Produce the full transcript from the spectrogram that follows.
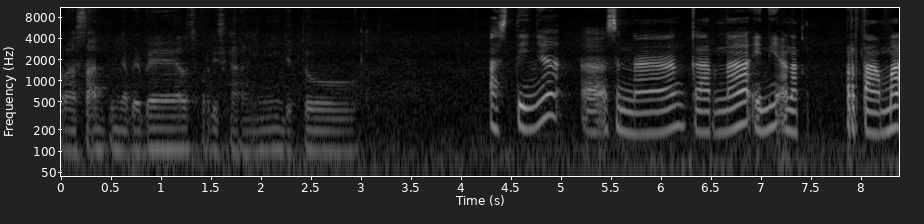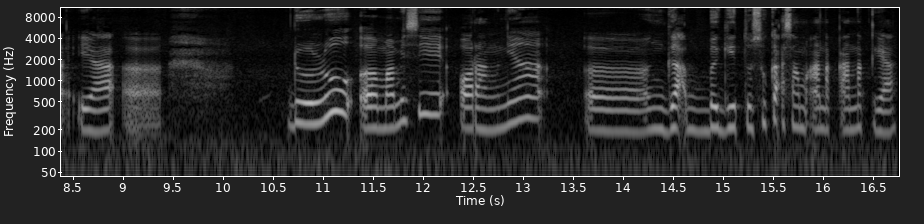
Perasaan punya bebel seperti sekarang ini gitu pastinya uh, senang karena ini anak pertama ya uh, dulu uh, mami sih orangnya nggak uh, begitu suka sama anak-anak ya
